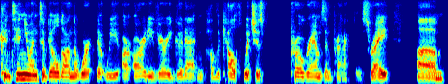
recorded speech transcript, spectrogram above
continuing to build on the work that we are already very good at in public health, which is programs and practice, right? Um,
